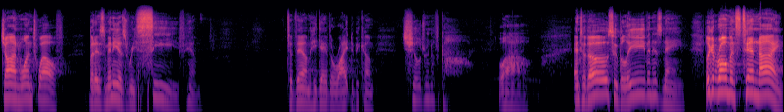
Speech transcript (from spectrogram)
John 1:12. But as many as receive him, to them he gave the right to become children of God. Wow. And to those who believe in his name. Look at Romans 10 9.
